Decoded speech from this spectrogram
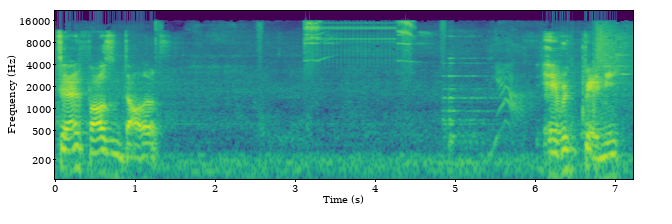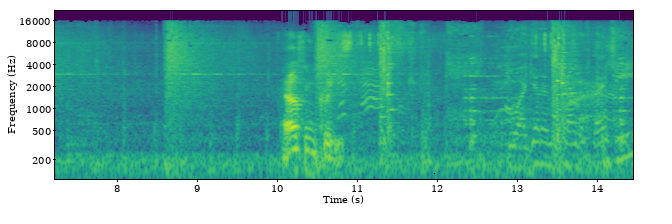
Ten thousand dollars. Every penny. Health increased. Do I get any kind of thank you?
